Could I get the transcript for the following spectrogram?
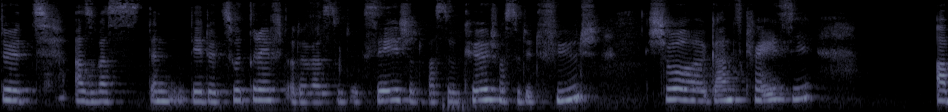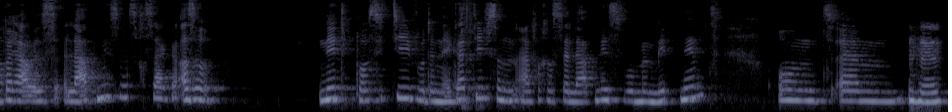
dort, also was denn dir dort zutrifft oder was du dort siehst oder was du hörst, was du dort fühlst. Schon ganz crazy. Aber auch ein Erlebnis, muss ich sagen. Also nicht positiv oder negativ, sondern einfach ein Erlebnis, wo man mitnimmt. Und ähm, Mhm.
